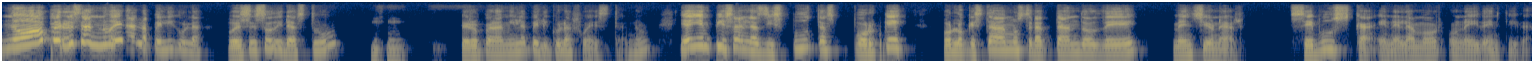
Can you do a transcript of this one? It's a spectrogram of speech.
No, pero esa no era la película. Pues eso dirás tú. Pero para mí la película fue esta, ¿no? Y ahí empiezan las disputas. ¿Por qué? Por lo que estábamos tratando de mencionar. Se busca en el amor una identidad.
